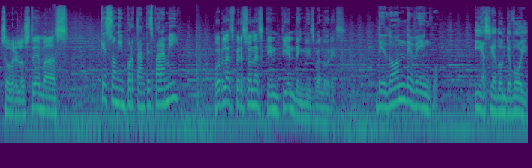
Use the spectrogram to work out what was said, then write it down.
Sobre los temas que son importantes para mí. Por las personas que entienden mis valores. De dónde vengo. Y hacia dónde voy.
